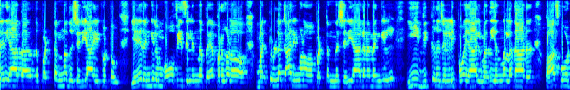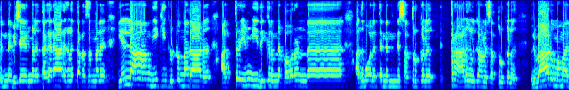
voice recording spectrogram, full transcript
ശരിയാത്തവർക്ക് പെട്ടെന്ന് അത് ശരിയായി കിട്ടും. ഏതെങ്കിലും ഓഫീസിൽ നിന്ന് പേപ്പറുകളോ മറ്റുള്ള കാര്യങ്ങളോ പെട്ടെന്ന് ശരിയാകണമെങ്കിൽ ഈ വിക്ര ചൊല്ലിപ്പോയാൽ മതി എന്നുള്ളതാണ്. പാസ്പോർട്ടിന്റെ വിഷയങ്ങൾ തകരാറുകൾ തടസ്സങ്ങൾ എല്ലാം നീക്കി കിട്ടുന്നതാണ്. അത്രയും ഈ ദിക്റിന്റെ പവർ ഉണ്ട്. അതുപോലെ തന്നെ നിന്റെ ശത്രുക്കൾ എത്ര ആളുകൾക്കാണ് ശത്രുക്കൾ? ഒരുപാട് ഉമ്മമാർ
